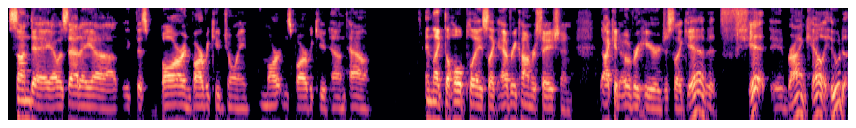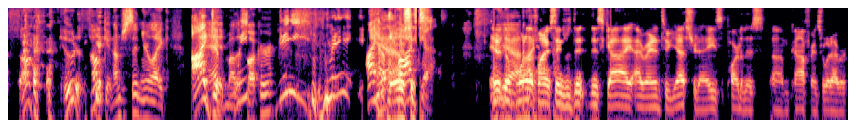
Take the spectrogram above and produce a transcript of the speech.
Sunday, I was at a uh, like this bar and barbecue joint, Martin's Barbecue downtown, and like the whole place, like every conversation, I could overhear just like, yeah, but shit, dude, Brian Kelly, who'd have thunk it? Who'd have thunk it? And I'm just sitting here like, I did, motherfucker. Me, me. I have There a was just- podcast. And the- one of the funniest things was thi- this guy I ran into yesterday. He's part of this um, conference or whatever,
